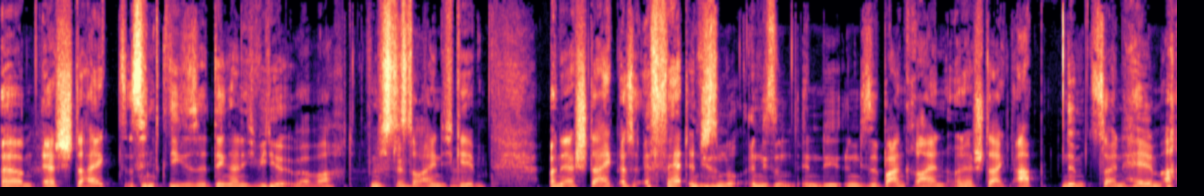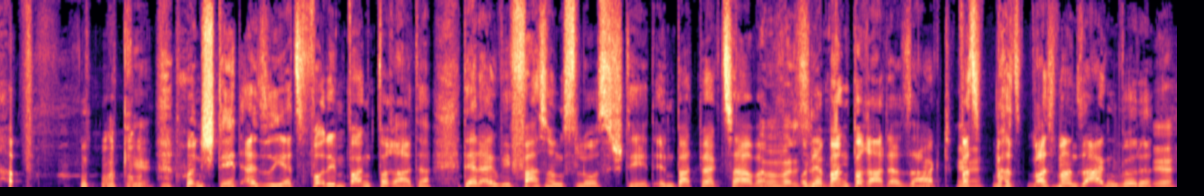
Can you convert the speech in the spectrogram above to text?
Ähm, er steigt, sind diese Dinger nicht videoüberwacht? Müsste es doch eigentlich geben. Und er steigt, also er fährt in, diesen, in, diesen, in, die, in diese Bank rein und er steigt ab, nimmt seinen Helm ab. Okay. Und steht also jetzt vor dem Bankberater, der da irgendwie fassungslos steht in Bad Aber Bergzabern. Und der Bankberater sagt, Ja. was, was, was man sagen würde, Ja.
